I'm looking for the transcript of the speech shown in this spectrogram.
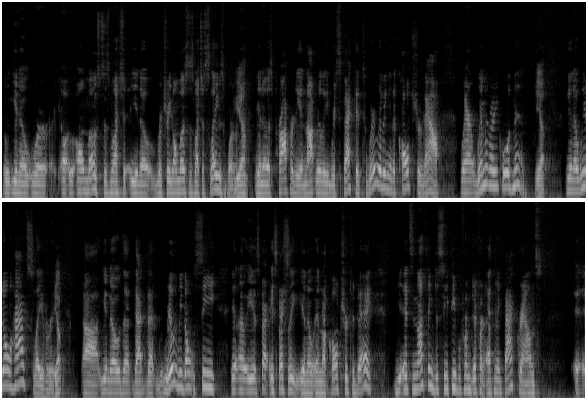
you know, were almost as much, you know, were treated almost as much as slaves were. Yeah. You know, as property and not really respected. We're living in a culture now where women are equal with men. Yeah. You know, we don't have slavery. Yep. Uh, you know that that that really we don't see. You know, especially you know in our culture today, it's nothing to see people from different ethnic backgrounds uh,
